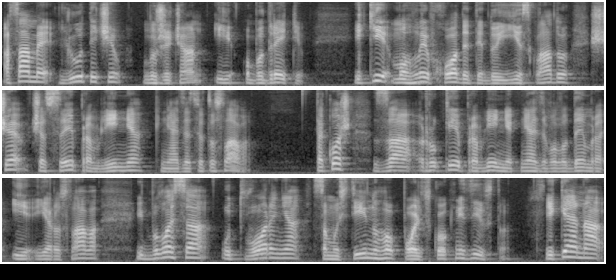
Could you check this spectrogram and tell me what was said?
а саме лютичів, лужичан і ободритів, які могли входити до її складу ще в часи правління князя Святослава. Також за роки правління князя Володимира і Ярослава відбулося утворення самостійного польського князівства, яке на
